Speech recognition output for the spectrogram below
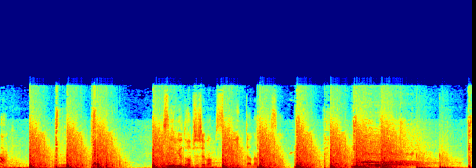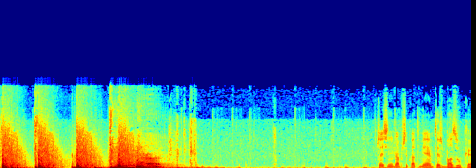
Fuck! Serio, dobra. Dobrze, że mam sprinta na maksa. Wcześniej na przykład miałem też bazukę.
